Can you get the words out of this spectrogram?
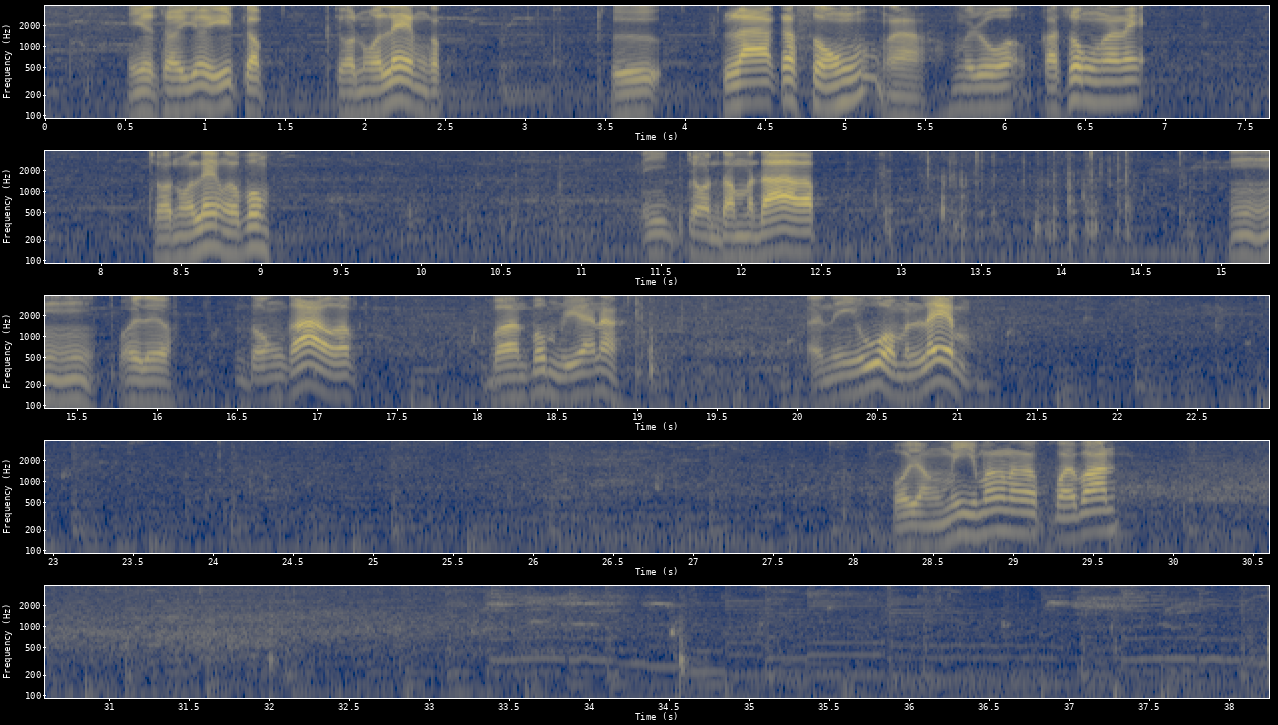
นี่จะใช้เยอะอิดกับจอนหัวเล่มครับคือลากระสงอ่าไม่รู้ว่ากระสงนั่นแหละจอนหัวเล่มครับผมนี่จอนธรรมดาครับอืมอืมอืมไปเร็วตรงข้าวครับบ้านผมเรียนนะอันนี้หัวมันเล่ม พอยังมีมั้งนะครับปล่อยบ้าน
